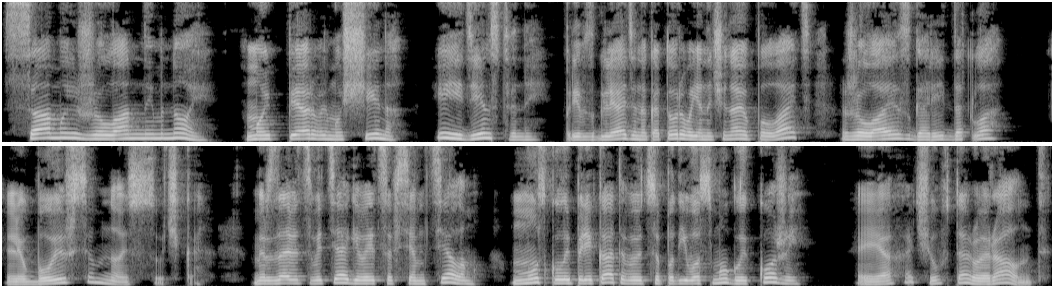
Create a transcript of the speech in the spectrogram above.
самый желанный мной, мой первый мужчина и единственный, при взгляде на которого я начинаю пылать, желая сгореть дотла. Любуешься мной, сучка. Мерзавец вытягивается всем телом, мускулы перекатываются под его смуглой кожей. Я хочу второй раунд.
